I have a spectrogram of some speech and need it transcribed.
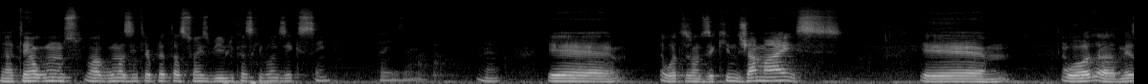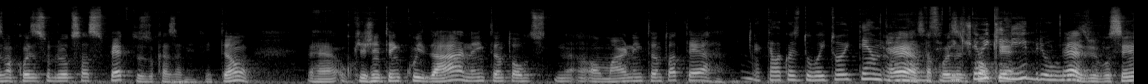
né? Tem alguns, algumas interpretações bíblicas que vão dizer que sim. pois é. né? É, outras vão dizer que jamais. É, ou a mesma coisa sobre outros aspectos do casamento. Então, é, o que a gente tem que cuidar, nem tanto ao, ao mar, nem tanto à terra. Aquela coisa do 8 ou 80, É, né? essa Você coisa tem que de ter um qualquer- equilíbrio. É, você,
